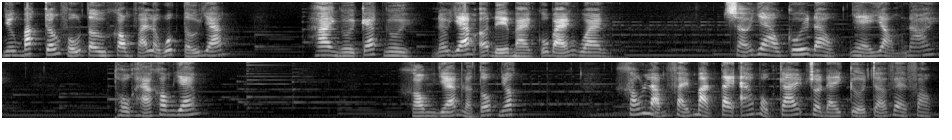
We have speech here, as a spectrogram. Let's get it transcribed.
nhưng bắt trấn phủ tư không phải là quốc tử giám. Hai người các ngươi, nếu dám ở địa bàn của bản quan. Sở giao cúi đầu, nhẹ giọng nói. Thuộc hạ không dám. Không dám là tốt nhất. Khấu lẩm phải mạnh tay áo một cái rồi đẩy cửa trở về phòng.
